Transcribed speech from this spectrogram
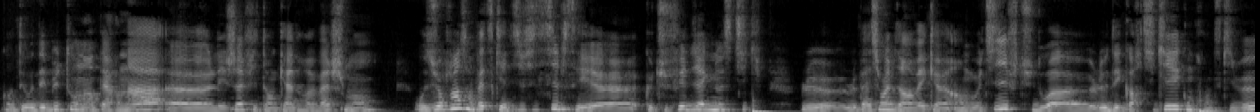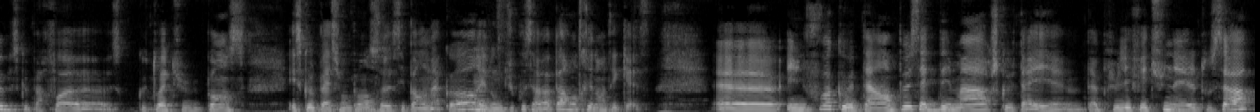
Quand t'es au début de ton internat, euh, les chefs ils t'encadrent vachement. Aux urgences, en fait, ce qui est difficile, c'est euh, que tu fais le diagnostic. Le, le patient il vient avec euh, un motif, tu dois euh, le décortiquer, comprendre ce qu'il veut, parce que parfois euh, ce que toi tu penses et ce que le patient pense, c'est pas en accord, et donc du coup ça va pas rentrer dans tes cases. Euh, et une fois que t'as un peu cette démarche, que t'as t'as plus l'effet tunnel, tout ça,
